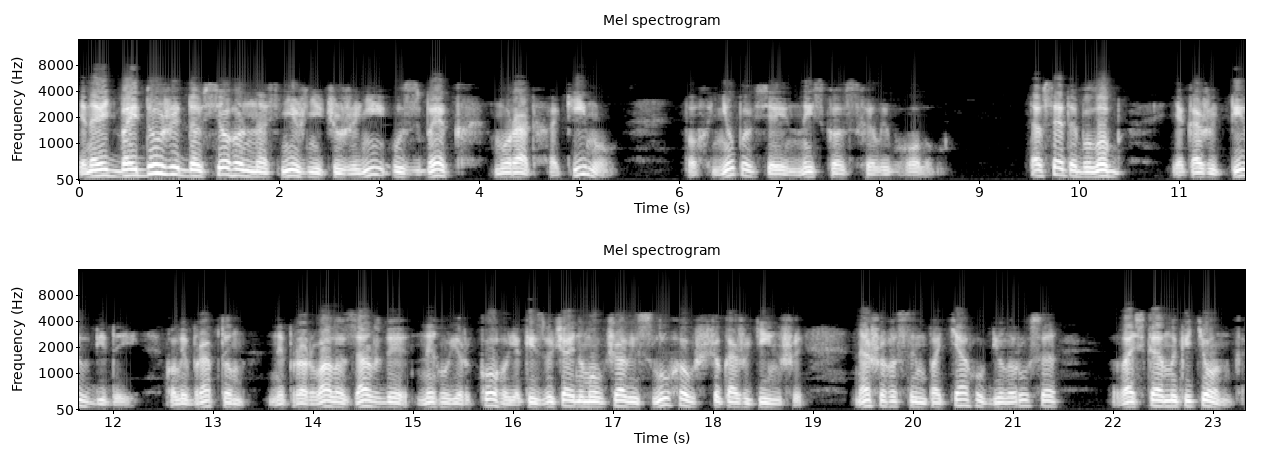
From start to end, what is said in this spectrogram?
І навіть байдужий до всього на сніжній чужині узбек Мурат Хакімов похнюпився і низько схилив голову. Та все те було б, як кажуть, півбіди, коли б раптом не прорвало завжди неговіркого, який, звичайно, мовчав і слухав, що кажуть інші, нашого симпатягу білоруса Васька Микитьонка.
